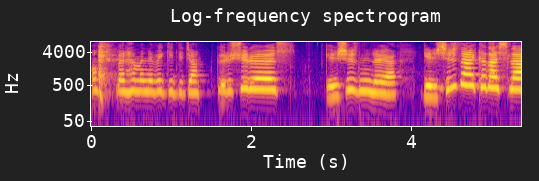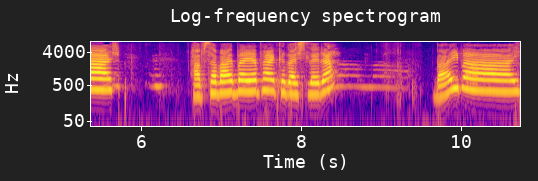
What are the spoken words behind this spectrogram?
Oh, ben hemen eve gideceğim. Görüşürüz. Görüşürüz Nilo'ya. Görüşürüz arkadaşlar. Hafsa bay bay yap arkadaşlara. Bay bay.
